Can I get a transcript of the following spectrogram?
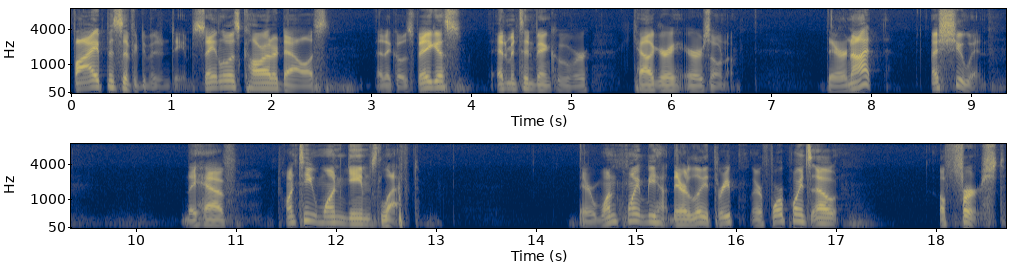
five Pacific Division teams: St. Louis, Colorado, Dallas. Then it goes Vegas, Edmonton, Vancouver, Calgary, Arizona. They're not a shoe in. They have 21 games left. They're one point behind. They're literally three. They're four points out of first,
